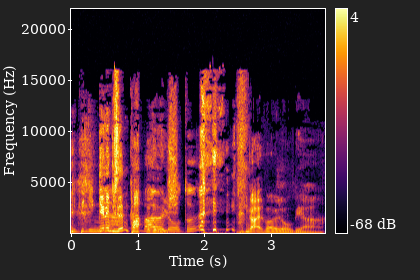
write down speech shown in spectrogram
Ne bileyim Gene ya. bize mi Galiba patladı bu öyle iş? oldu. Galiba öyle oldu ya.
